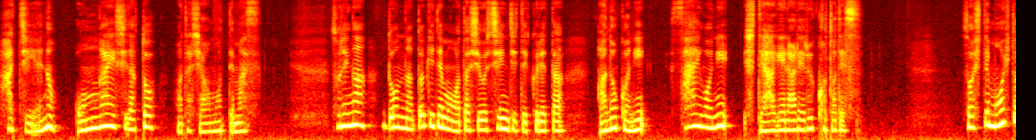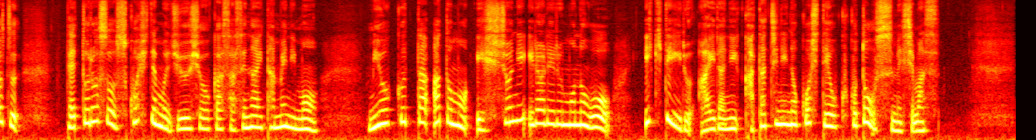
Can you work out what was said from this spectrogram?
蜂への恩返しだと私は思ってます。それがどんな時でも私を信じてくれたあの子に最後にしてあげられることです。そしてもう一つ、ペットロスを少しでも重症化させないためにも、見送った後も一緒にいられるものを生きている間に形に残しておくことをお勧めします。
